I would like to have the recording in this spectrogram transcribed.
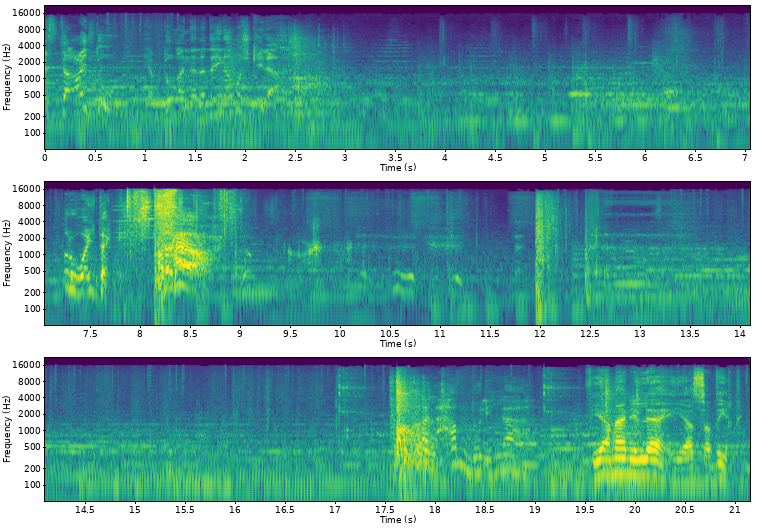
استعدوا يبدو أن لدينا مشكلة. رويدك الحمد لله. في أمان الله يا صديقي.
